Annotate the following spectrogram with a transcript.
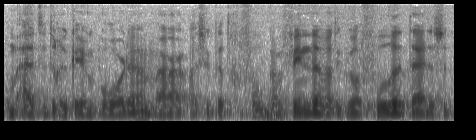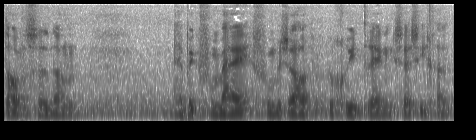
om uit te drukken in woorden. Maar als ik dat gevoel kan vinden wat ik wil voelen tijdens het dansen, dan heb ik voor mij, voor mezelf, heb ik een goede trainingssessie gehad.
